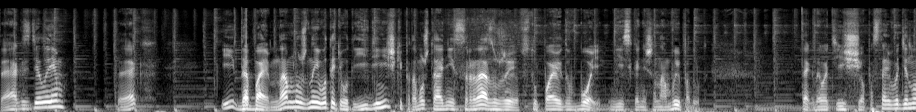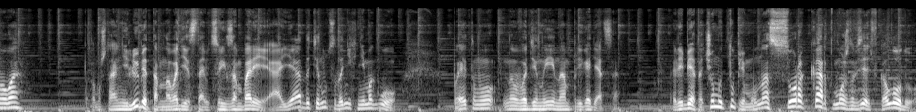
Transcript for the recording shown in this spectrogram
Так, сделаем. Так. И добавим. Нам нужны вот эти вот единички, потому что они сразу же вступают в бой. Если, конечно, нам выпадут. Так, давайте еще поставим водяного. Потому что они любят там на воде ставить своих зомбарей, а я дотянуться до них не могу. Поэтому ну, водяные нам пригодятся. Ребята, что мы тупим? У нас 40 карт можно взять в колоду.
